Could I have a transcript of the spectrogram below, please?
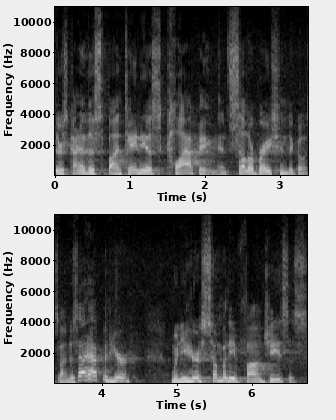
there's kind of this spontaneous clapping and celebration that goes on. Does that happen here? When you hear somebody found Jesus?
